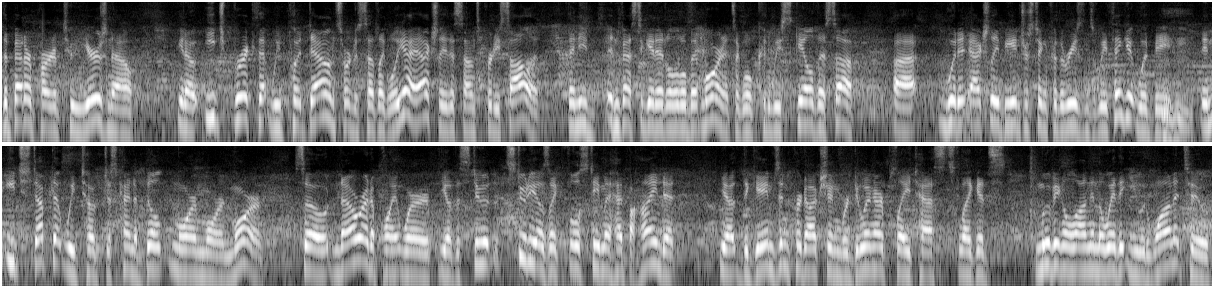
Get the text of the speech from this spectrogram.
the better part of two years now. You know, each brick that we put down sort of said like, well, yeah, actually, this sounds pretty solid. Then you investigate it a little bit more, and it's like, well, could we scale this up? Uh, would it actually be interesting for the reasons we think it would be? And each step that we took just kind of built more and more and more. So now we're at a point where you know the stu- studio's like full steam ahead behind it. You know, the game's in production. We're doing our play tests. Like it's moving along in the way that you would want it to.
